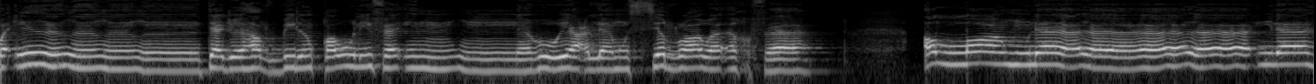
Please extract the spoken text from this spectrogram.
وإن تجهر بالقول فإنه يعلم السر وأخفى. الله لا إله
